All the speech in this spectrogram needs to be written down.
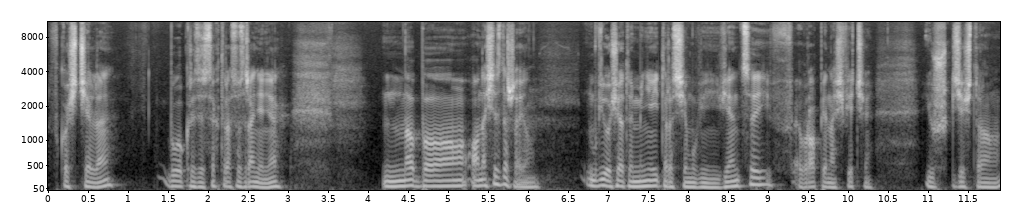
w Kościele. Było o kryzysach, teraz o zranieniach. No bo one się zdarzają. Mówiło się o tym mniej, teraz się mówi więcej. W Europie, na świecie już gdzieś to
